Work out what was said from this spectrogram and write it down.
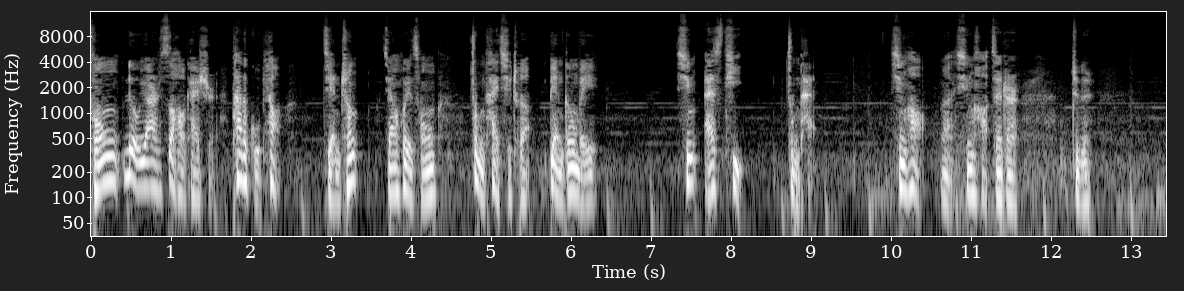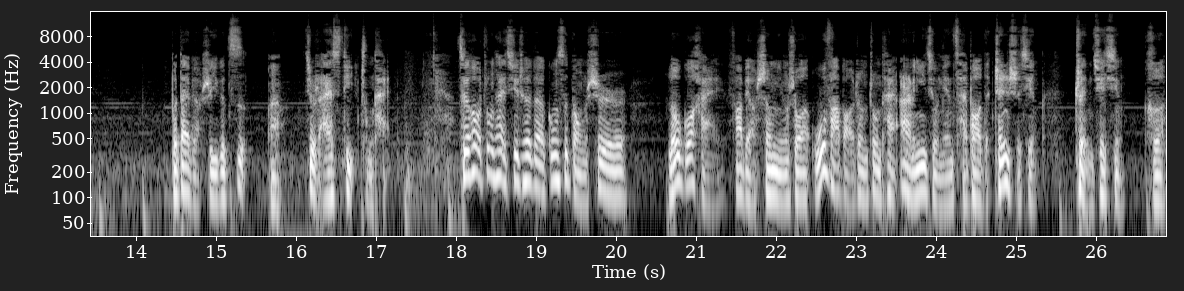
从六月二十四号开始，它的股票简称将会从众泰汽车变更为星 ST 众泰，星号啊，星号在这儿，这个不代表是一个字啊，就是 ST 众泰。最后，众泰汽车的公司董事娄国海发表声明说，无法保证众泰二零一九年财报的真实性、准确性和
